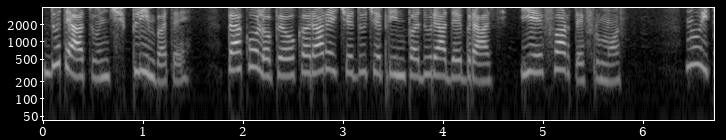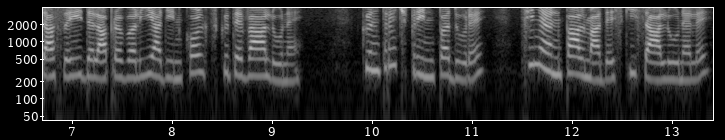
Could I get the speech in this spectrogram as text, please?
Du-te atunci, plimbă-te. Pe acolo, pe o cărare ce duce prin pădurea de brazi. E foarte frumos. Nu uita să iei de la prăvălia din colț câteva alune. Când treci prin pădure, ține în palma deschisă alunele,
